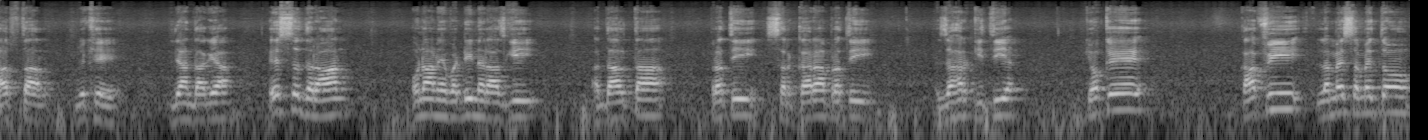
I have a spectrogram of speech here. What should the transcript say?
ਹਸਪਤਾਲ ਵਿਖੇ ਲਿਆਂਦਾ ਗਿਆ। ਇਸ ਦੌਰਾਨ ਉਹਨਾਂ ਨੇ ਵੱਡੀ ਨਾਰਾਜ਼ਗੀ ਅਦਾਲਤਾਂ ਪ੍ਰਤੀ, ਸਰਕਾਰਾਂ ਪ੍ਰਤੀ ਜ਼ਾਹਰ ਕੀਤੀ ਹੈ ਕਿਉਂਕਿ ਕਾਫੀ ਲੰਮੇ ਸਮੇਂ ਤੋਂ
